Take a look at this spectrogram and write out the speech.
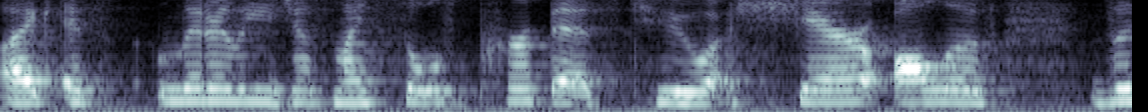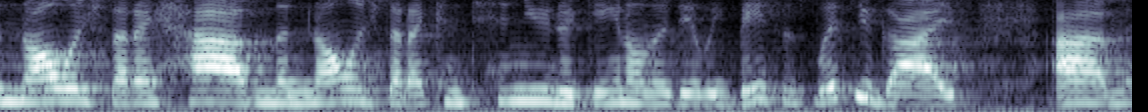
Like, it's literally just my soul's purpose to share all of the knowledge that I have and the knowledge that I continue to gain on a daily basis with you guys um,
